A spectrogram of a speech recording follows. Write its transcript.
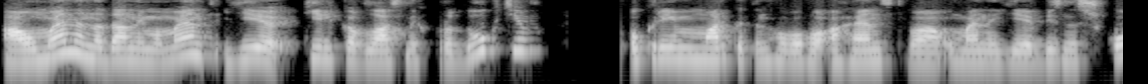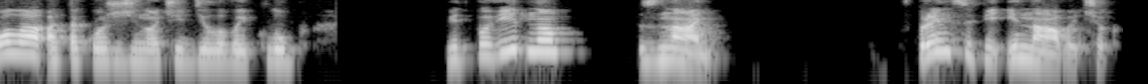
А у мене на даний момент є кілька власних продуктів. Окрім маркетингового агентства, у мене є бізнес-школа, а також жіночий діловий клуб. Відповідно, знань, в принципі, і навичок,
